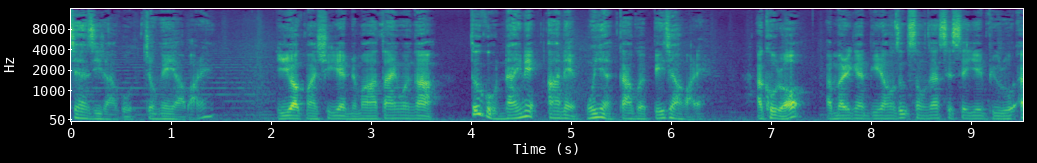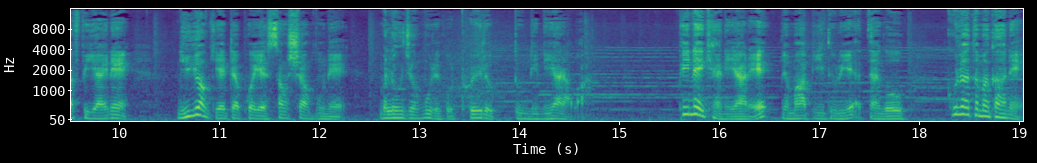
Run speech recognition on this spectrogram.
ကြံစီတာကိုကြုံခဲ့ရပါတယ်။နယူးယောက်မှာရှိတဲ့မြန်မာအတိုင်းဝန်းကသူ့ကိုနိုင်တဲ့အားနဲ့ဝန်းရံကာကွယ်ပေးကြပါတယ်။အခုတော့ American ပြည်ထောင်စုစုံစမ်းစစ်ဆေးရေးဗျူရို FBI နဲ့နယူးယောက်ရဲတပ်ဖွဲ့ရဲ့စောင့်ရှောက်မှုနဲ့မလုံခြုံမှုတွေကိုထွေးလို့သူနေနေရတာပါ ဖိနှိပ်ခံနေရတဲ့မြန်မာပြည်သူတွေရဲ့အတန်ကိုကုလသမဂ္ဂနဲ့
